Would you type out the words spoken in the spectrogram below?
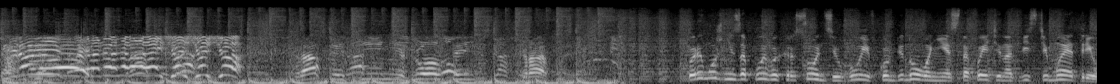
Давай, давай, давай, давай! Еще, еще, еще! Красный, синий, желтый, красный. Переможні запливи херсонців були в комбінованій естафеті на 200 метрів.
